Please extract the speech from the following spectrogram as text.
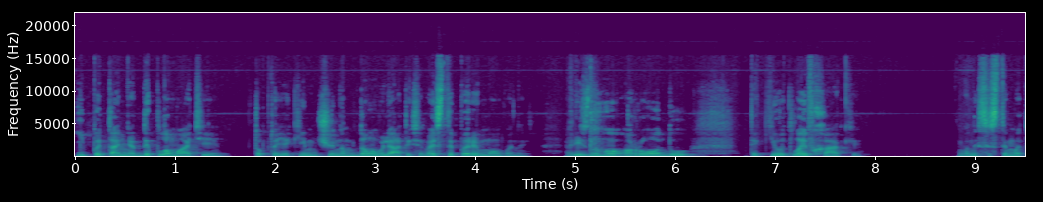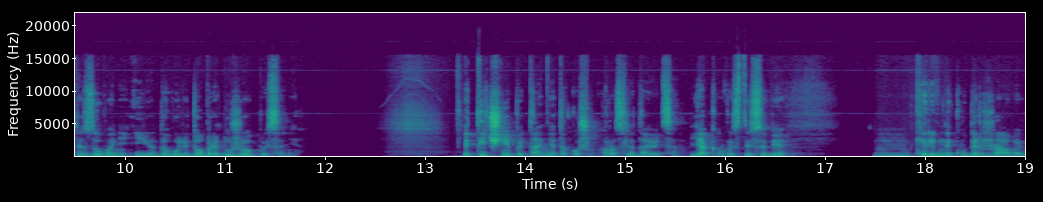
і питання дипломатії, тобто яким чином домовлятися, вести перемовини, різного роду такі от лайфхаки. Вони систематизовані і доволі добре дуже описані. Етичні питання також розглядаються, як вести собі керівнику держави,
